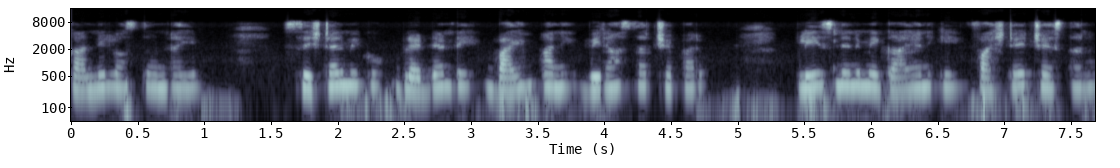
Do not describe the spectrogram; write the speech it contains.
కన్నీళ్ళు వస్తూ ఉంటాయి. సిస్టర్ మీకు బ్లడ్ అంటే భయం అని విరాజ్ సార్ చెప్పారు. ప్లీజ్ నేను మీ గాయానికి ఫస్ట్ ఎయిడ్ చేస్తాను.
